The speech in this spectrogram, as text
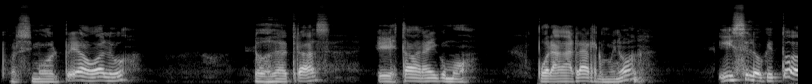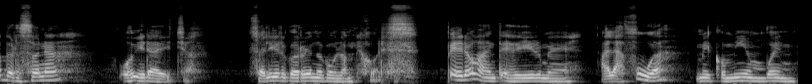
por, si me golpea o algo, los de atrás eh, estaban ahí como por agarrarme, ¿no? Hice lo que toda persona hubiera hecho salir corriendo como los mejores. Pero antes de irme a la fuga, me comí un buen,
